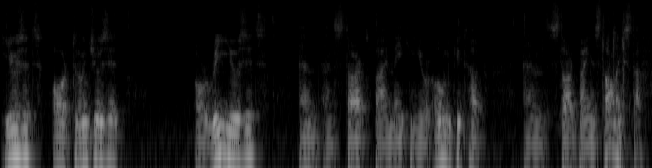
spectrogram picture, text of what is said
Use it or don't use it or reuse it and, and start by making your own GitHub and start by installing stuff.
